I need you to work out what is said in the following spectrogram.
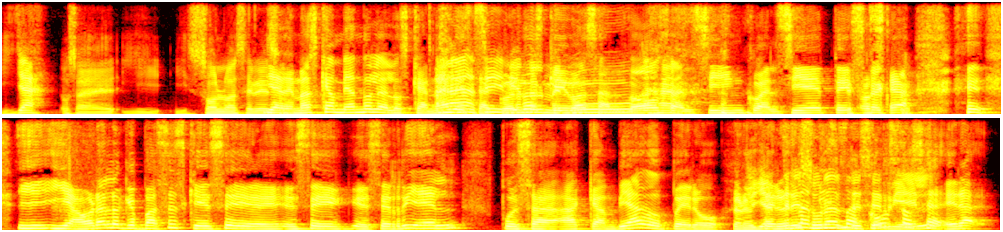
y ya, o sea, y, solo hacer eso. Y además cambiándole a los canales, ¿te acuerdas que ibas al 2, al 5, al 7? o sea, y, ahora lo que pasa es que ese, ese, ese riel, pues ha, cambiado, pero. Pero ya tres horas de ese riel era...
